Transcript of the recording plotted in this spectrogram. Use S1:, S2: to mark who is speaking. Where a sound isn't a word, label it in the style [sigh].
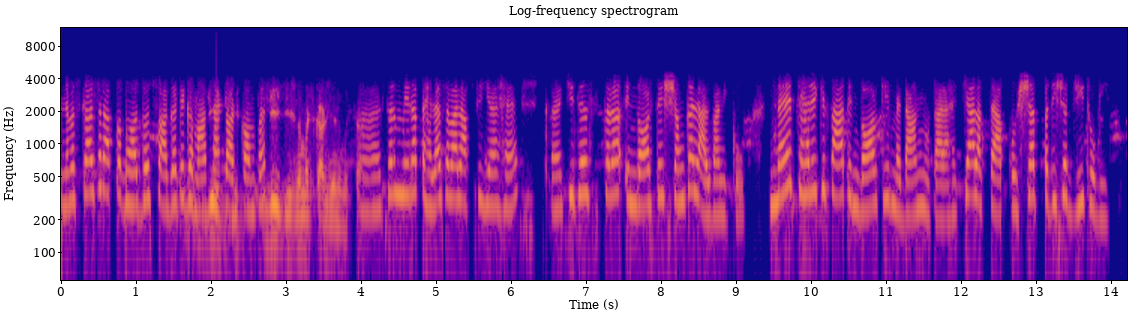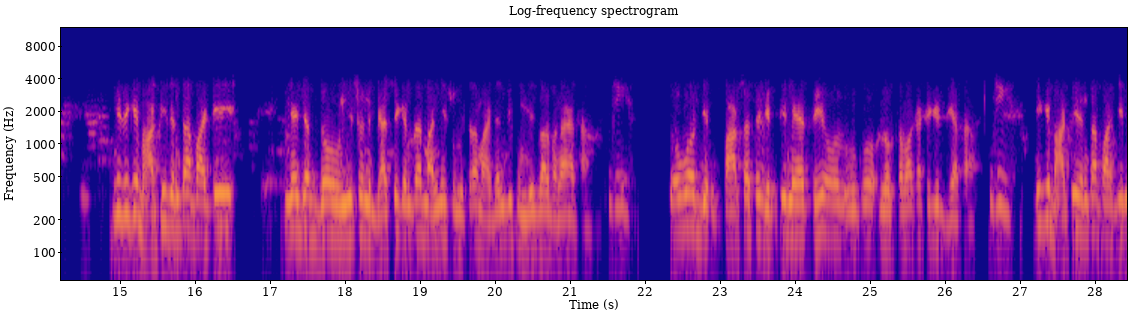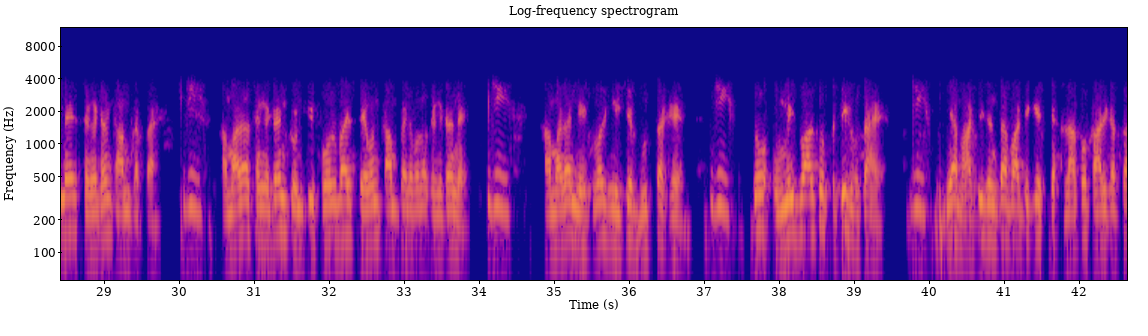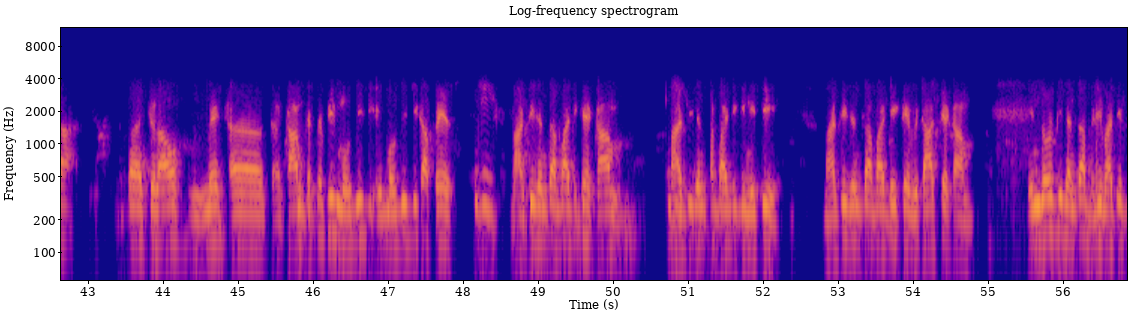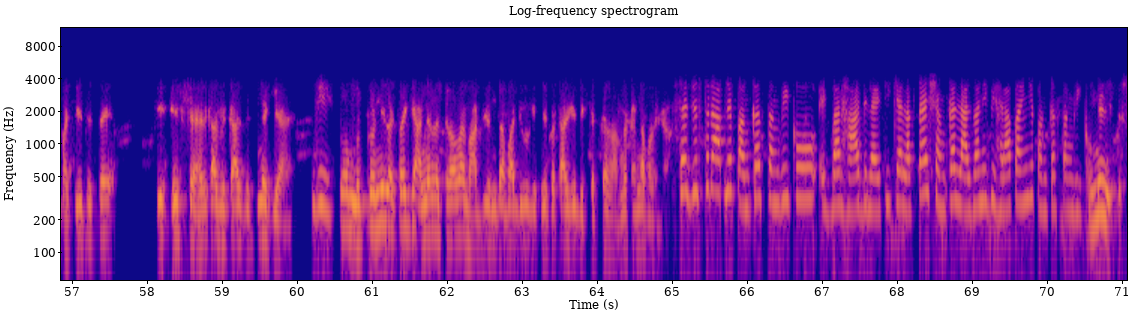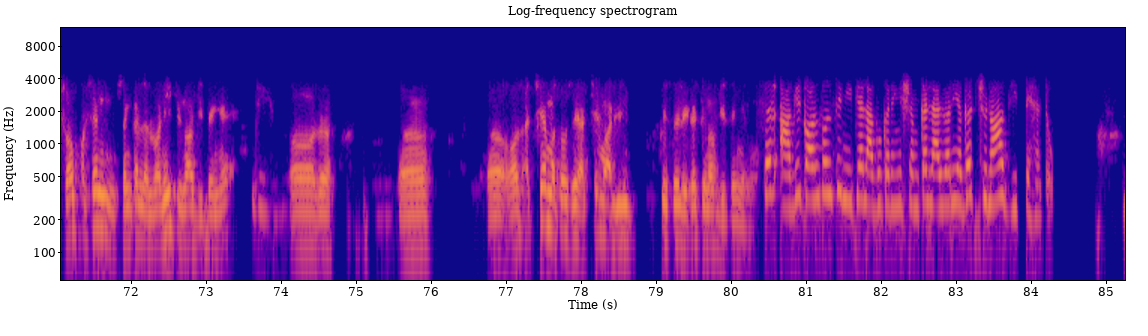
S1: नमस्कार सर आपका बहुत बहुत स्वागत है घमासान डॉट कॉम पर।
S2: जी जी नमस्कार जी नमस्कार।
S1: सर मेरा पहला सवाल आपसे यह है कि जिस तरह इंदौर से शंकर लालवानी को नए चेहरे के साथ इंदौर के मैदान में उतारा है क्या लगता है आपको शत प्रतिशत जीत होगी?
S2: जी देखिए भारतीय जनता पार्टी ने जब दो उन्नीस सौ निन्यासी के अंदर माननीय सुमित्रा महाजन जी को उम्मीदवार बनाया था
S1: जी।
S2: तो वो पार्षद से डिप्टी मेयर थी और उनको लोकसभा का टिकट दिया था।
S1: जी।
S2: देखिए भारतीय जनता पार्टी में संगठन काम करता है।
S1: जी।
S2: हमारा संगठन ट्वेंटी फोर बाय सेवन काम करने वाला संगठन है।
S1: जी।
S2: हमारा नेटवर्क नीचे बूथ तक है।
S1: जी।
S2: तो उम्मीदवार तो प्रतीक होता है।
S1: जी।
S2: या भारतीय जनता पार्टी के लाखों कार्यकर्ता चुनाव में काम करते फिर मोदी जी मोदी जी का फेस।
S1: जी।
S2: भारतीय जनता पार्टी के काम भारतीय जनता पार्टी की नीति भारतीय जनता पार्टी के विकास के काम। इंदौर की जनता भली भांति परिचित इससे कि इस शहर का विकास इसने किया है?
S1: जी।
S2: तो मुझको नहीं लगता कि आने वाले चुनाव में भारतीय जनता पार्टी को किसी प्रकार की दिक्कत का सामना करना पड़ेगा।
S1: सर जिस तरह आपने पंकज संघवी को एक बार हार दिलाई थी क्या लगता है शंकर लालवानी भी हरा पाएँगे पंकज संघवी को?
S2: नहीं सौ परसेंट शंकर लालवानी चुनाव जीतेंगे।
S1: जी।
S2: और और अच्छे मतों से अच्छे मार्जिन से लेकर चुनाव जीतेंगे वो।
S1: सर आगे कौन कौन सी नीतियाँ लागू करेंगे? शंकर लालवानी अगर चुनाव जीतते हैं तो।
